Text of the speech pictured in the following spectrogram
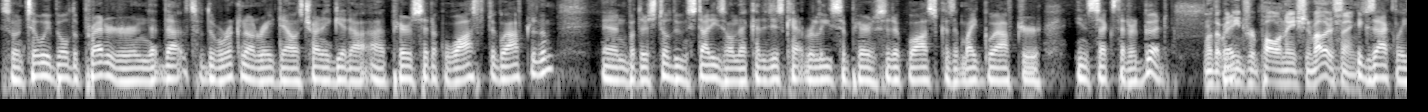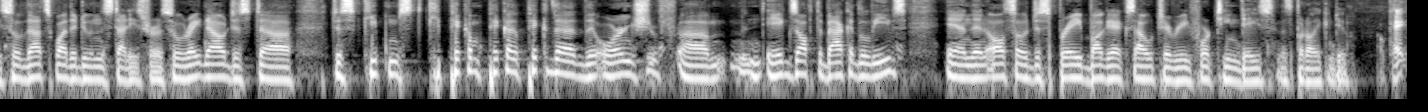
So until we build a predator, and that, that's what they're working on right now, is trying to get a, a parasitic wasp to go after them. And but they're still doing studies on that because they just can't release a parasitic wasp because it might go after insects that are good. Well, that we need for pollination of other things. Exactly. So that's why they're doing the studies for us. So right now, just uh, just keep them, keep, pick them, pick a, pick the the orange um, eggs off the back of the leaves, and then also just spray bug X out every 14 days. That's about all you can do. Okay.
